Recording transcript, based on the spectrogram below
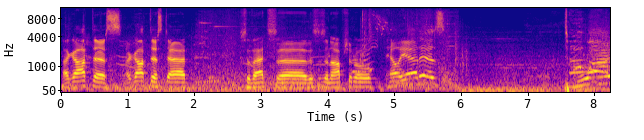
I got this. I got this, Dad. So that's uh, this is an optional. Hell yeah, it is. Wow.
